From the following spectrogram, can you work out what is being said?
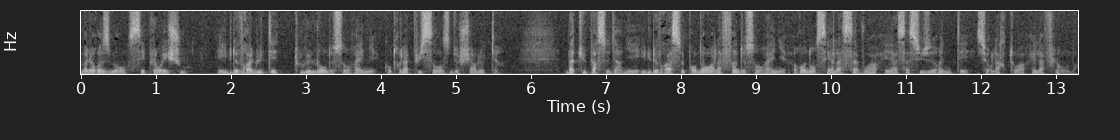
Malheureusement, ses plans échouent, et il devra lutter tout le long de son règne contre la puissance de Charles Quint. Battu par ce dernier, il devra cependant, à la fin de son règne, renoncer à la Savoie et à sa suzeraineté sur l'Artois et la Flandre.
